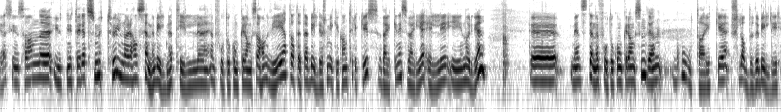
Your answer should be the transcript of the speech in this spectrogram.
Jeg syns han eh, utnytter et smutthull når han sender bildene til eh, en fotokonkurranse. Han vet at dette er bilder som ikke kan trykkes, verken i Sverige eller i Norge. Uh, mens denne fotokonkurransen den godtar ikke sladdede bilder.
